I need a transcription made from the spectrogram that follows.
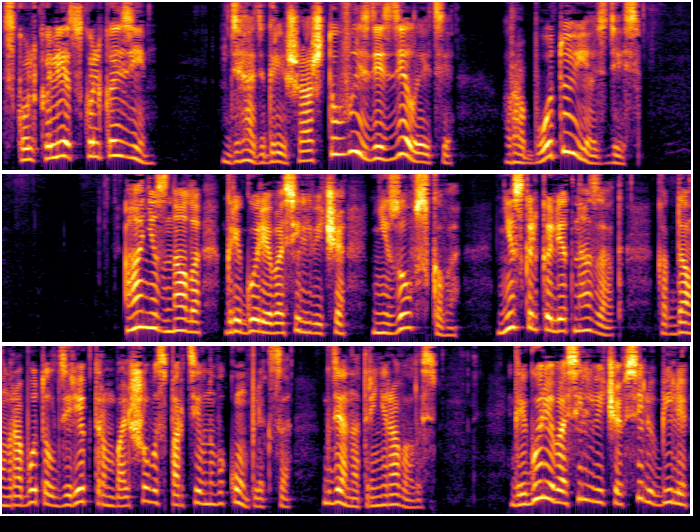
Сколько лет, сколько зим!» «Дядя Гриша, а что вы здесь делаете?» «Работаю я здесь». Аня знала Григория Васильевича Низовского несколько лет назад, когда он работал директором большого спортивного комплекса – где она тренировалась. Григория Васильевича все любили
